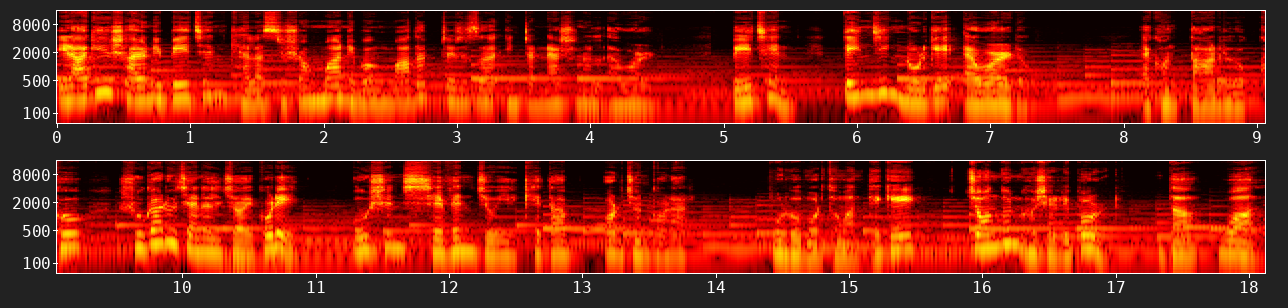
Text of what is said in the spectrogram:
এর আগে সায়নী পেয়েছেন খেলাশ্রী সম্মান এবং মাদার টেরেসা ইন্টারন্যাশনাল অ্যাওয়ার্ড। পেয়েছেন তেনজিং নোরগে অ্যাওয়ার্ডও। এখন তার লক্ষ্য সুগারু চ্যানেল জয় করে ওশেন সেভেন জয়ীর খেতাব অর্জন করার। পূর্ব বর্ধমান থেকে চন্দন ঘোষের রিপোর্ট দ্য ওয়াল।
